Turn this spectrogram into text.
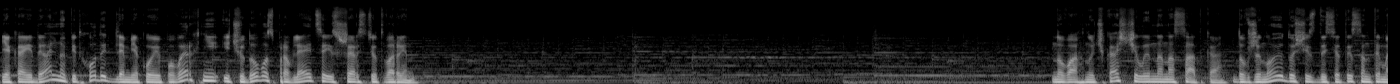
яка ідеально підходить для м'якої поверхні і чудово справляється із шерстю тварин. Нова гнучка щілинна насадка довжиною до 60 см.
